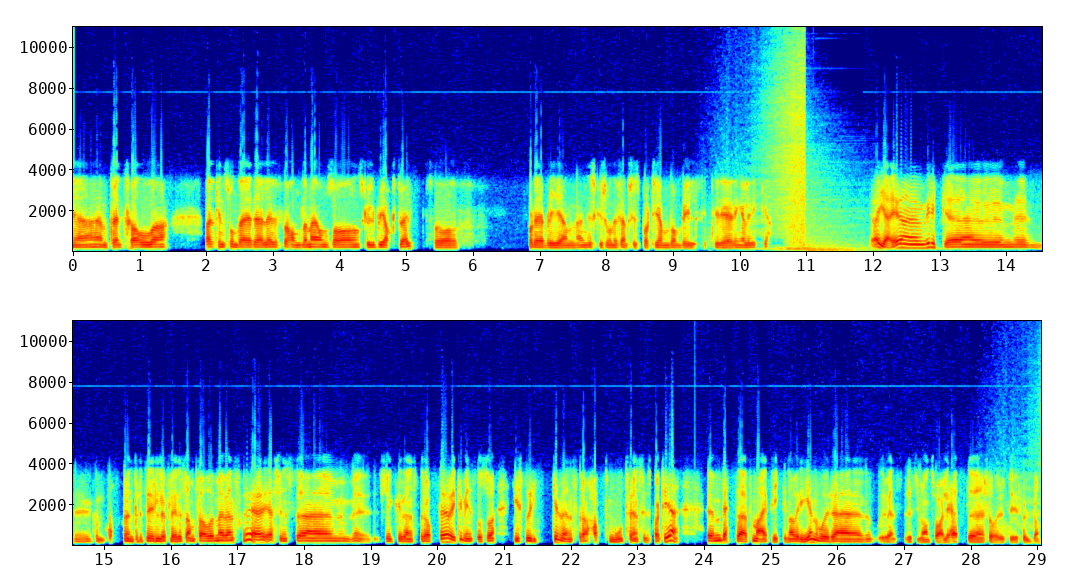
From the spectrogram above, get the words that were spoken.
eventuelt skal verken sondere eller forhandle med om så skulle bli aktuelt. Så får det bli en, en diskusjon i Fremskrittspartiet om de vil sitte i regjering eller ikke. Ja, jeg eh, vil ikke eh, oppmuntre til flere samtaler med Venstre. Jeg, jeg syns eh, slik Venstre opptrer, og ikke minst også historikken Venstre har hatt mot Fremskrittspartiet. Dette er for meg prikken over i-en, hvor, hvor, Venstres uansvarlighet slår ut i full blom.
